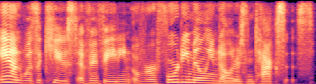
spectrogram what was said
and was accused of evading over $40 million in taxes.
